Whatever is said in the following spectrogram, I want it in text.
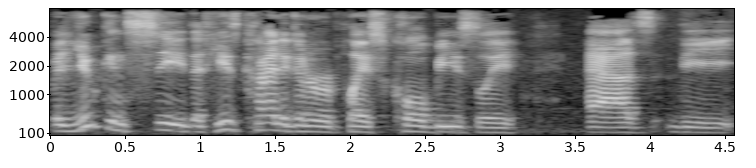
But you can see that he's kind of going to replace Cole Beasley as the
